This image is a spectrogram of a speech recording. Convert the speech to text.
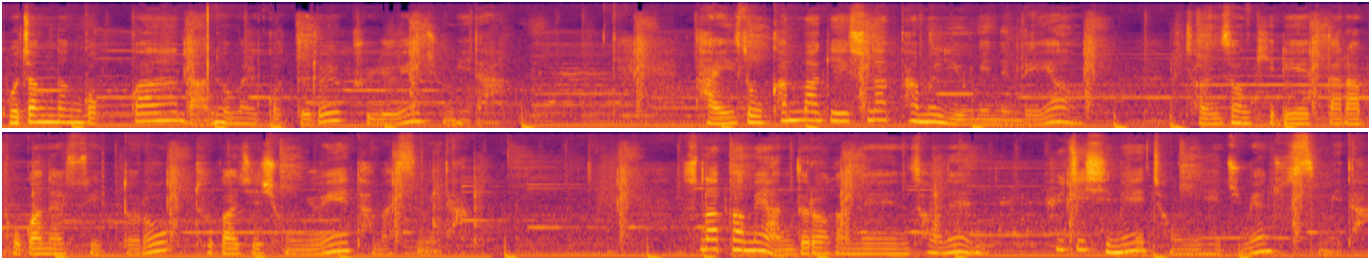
고장난 것과 나눔할 것들을 분류해 줍니다. 다이소 칸막이 수납함을 이용했는데요. 전선 길이에 따라 보관할 수 있도록 두 가지 종류에 담았습니다. 수납함에 안 들어가는 선은 휴지심에 정리해주면 좋습니다.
